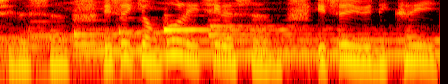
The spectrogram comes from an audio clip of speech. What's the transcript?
我们同行的神，你是永不离弃的神，以至于你可以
